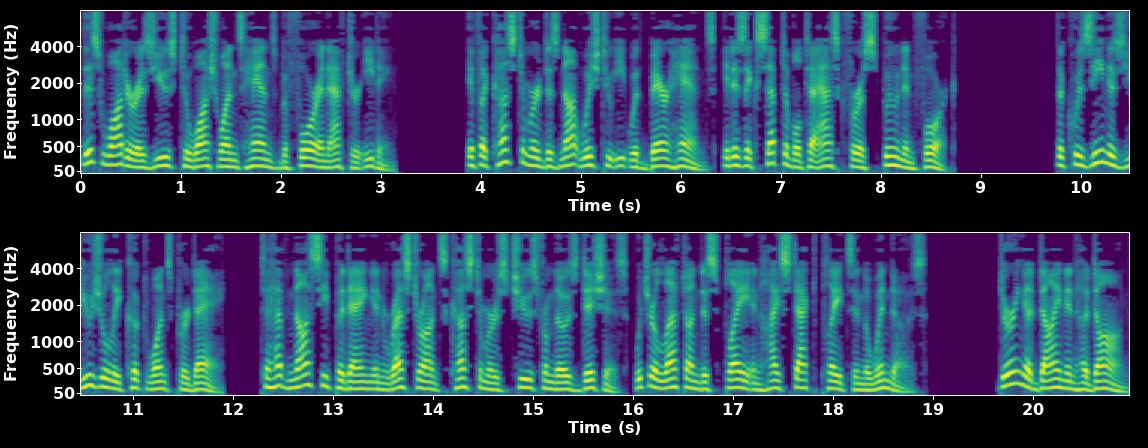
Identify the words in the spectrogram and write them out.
This water is used to wash one's hands before and after eating. If a customer does not wish to eat with bare hands, it is acceptable to ask for a spoon and fork. The cuisine is usually cooked once per day. To have nasi padang in restaurants customers choose from those dishes, which are left on display in high stacked plates in the windows. During a dine in Hidang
